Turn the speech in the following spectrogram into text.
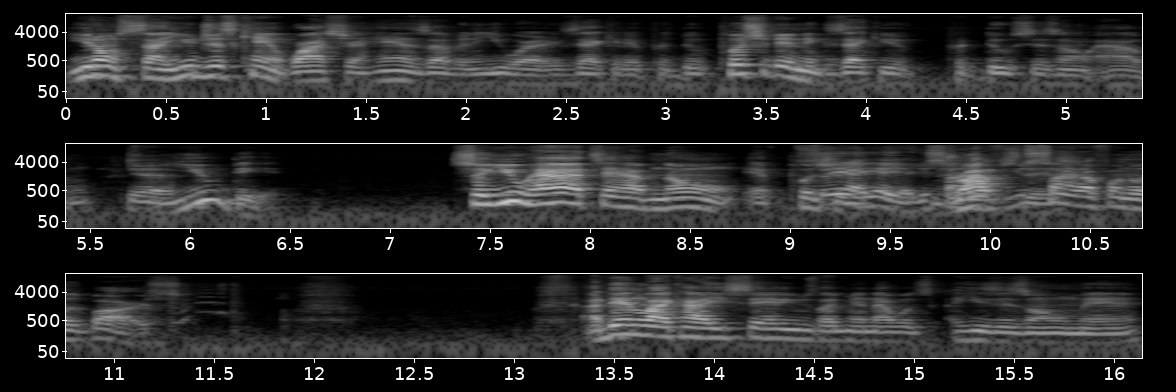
You don't sign. You just can't wash your hands of it, and you are executive producer. Push it in executive producer's own album. Yeah. you did. So you had to have known if Pusha So yeah, yeah, yeah. You signed drops off, you this. signed off on those bars. I didn't like how he said he was like, man, that was he's his own man.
